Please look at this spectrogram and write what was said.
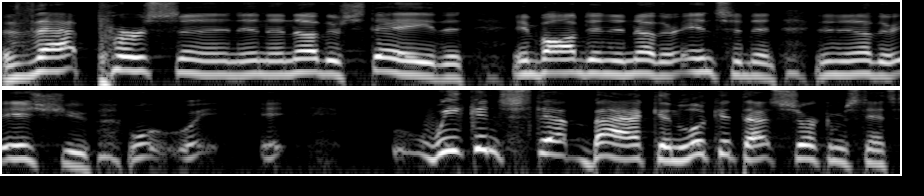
that person in another state, involved in another incident, in another issue. we can step back and look at that circumstance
